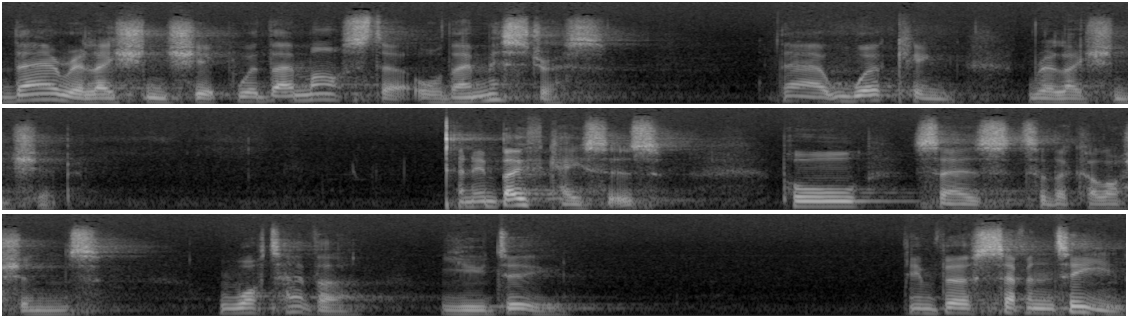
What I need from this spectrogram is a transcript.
their relationship with their master or their mistress, their working relationship. And in both cases, Paul says to the Colossians, whatever you do in verse 17,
